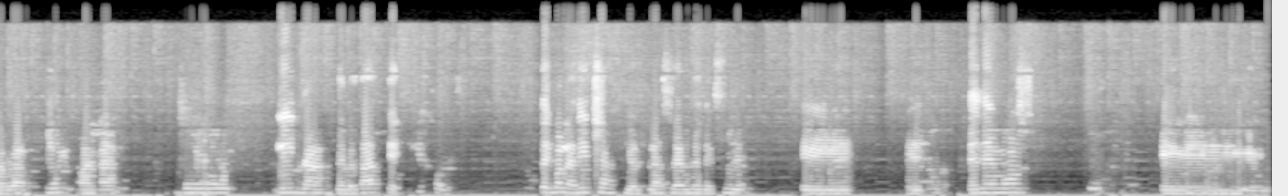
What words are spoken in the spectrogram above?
verdad, muy humana, muy linda, de verdad que, híjole, tengo la dicha y el placer de decir, eh, eh, tenemos eh,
